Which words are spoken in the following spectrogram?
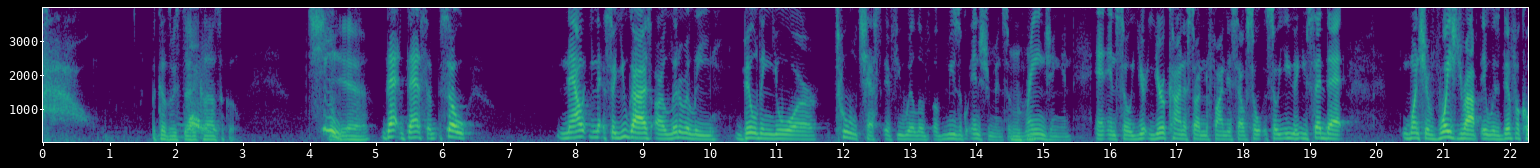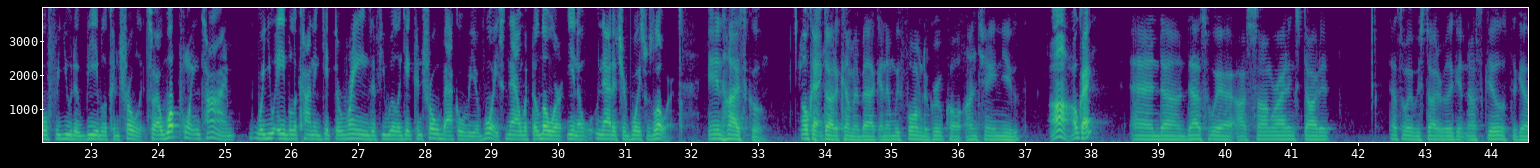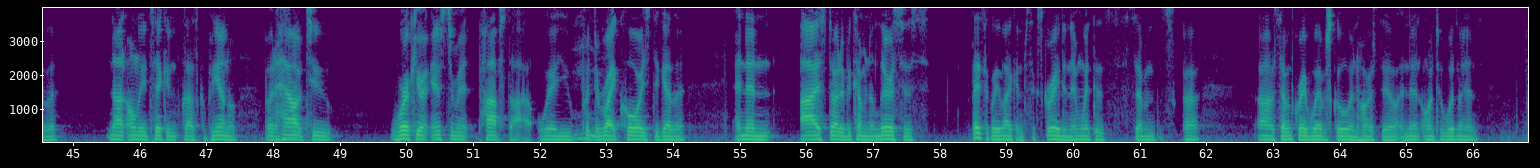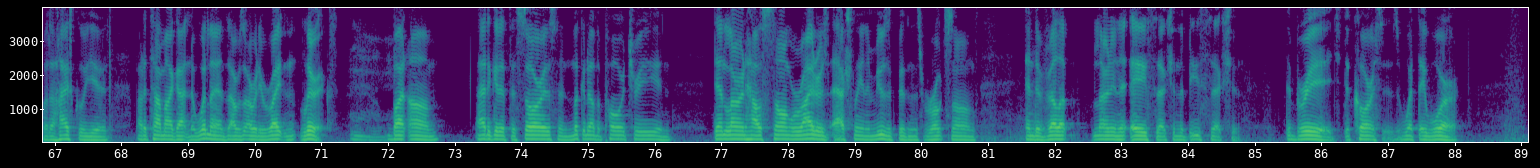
Because we studied classical. Jeez. Yeah. That that's a, so. Now, so you guys are literally building your tool chest, if you will, of, of musical instruments, of Mm-hmm. arranging, and, and and so you're you're kind of starting to find yourself. So so you you said that once your voice dropped, it was difficult for you to be able to control it. So at what point in time were you able to kind of get the reins, if you will, or get control back over your voice now with the lower, you know, now that your voice was lower? In high school, Okay. it started coming back, and then we formed a group called Unchained Youth, Ah, okay. and uh, that's where our songwriting started. That's the way we started really getting our skills together, not only taking classical piano, but how to work your instrument pop style, where you put the right chords together. And then I started becoming a lyricist, basically like in sixth grade, and then went to seventh, uh, uh, seventh grade web school in Hartsdale, and then on to Woodlands for the high school years. By the time I got into Woodlands, I was already writing lyrics. But um, I had to get a thesaurus and look at other poetry and then learn how songwriters actually in the music business wrote songs and develop learning the A section, the B section, the bridge, the choruses, what they were.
